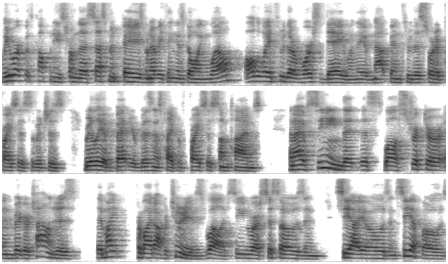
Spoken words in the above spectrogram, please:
we work with companies from the assessment phase when everything is going well, all the way through their worst day when they have not been through this sort of crisis, which is really a bet your business type of crisis sometimes. And I have seen that this, while stricter and bigger challenges, they might provide opportunities as well. I've seen where CISOs and CIOs and CFOs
